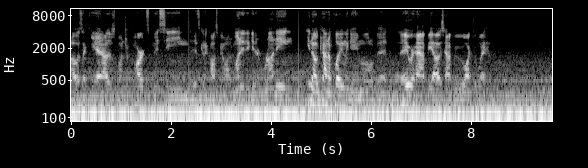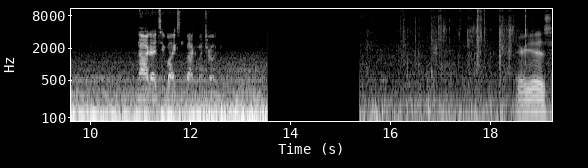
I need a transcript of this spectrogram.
I was like, yeah, there's a bunch of parts missing. It's gonna cost me a lot of money to get it running. You know, kind of playing the game a little bit. They were happy, I was happy, we walked away. Now I got two bikes in the back of my truck. There he is.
